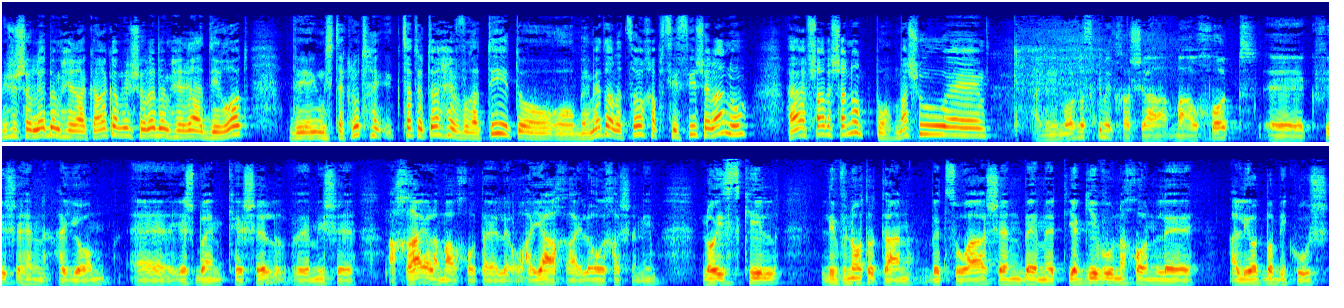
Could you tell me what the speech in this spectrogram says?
מישהו שולט במחירי הקרקע, מישהו שולט במחירי הדירות, ועם הסתכלות קצת יותר חברתית, או, או באמת על הצורך הבסיסי שלנו, היה אפשר לשנות פה, משהו... אה... אני מאוד מסכים איתך שהמערכות אה, כפי שהן היום, יש בהן כשל, ומי שאחראי על המערכות האלה, או היה אחראי לאורך השנים, לא השכיל לבנות אותן בצורה שהן באמת יגיבו נכון לעליות בביקוש,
